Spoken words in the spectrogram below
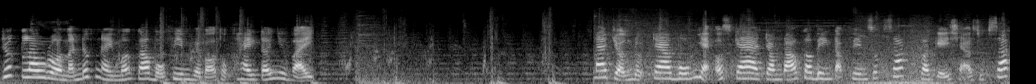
rất lâu rồi mảnh đất này mới có bộ phim về võ thuật hay tới như vậy. Ma trận được trao 4 giải Oscar, trong đó có biên tập phim xuất sắc và kỹ xảo xuất sắc.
